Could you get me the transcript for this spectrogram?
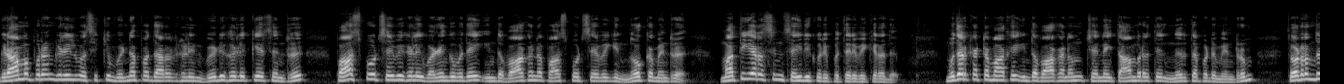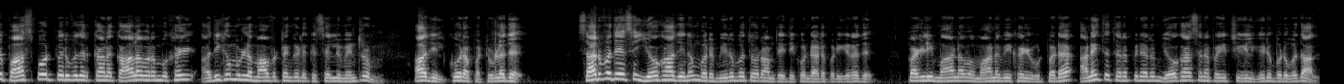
கிராமப்புறங்களில் வசிக்கும் விண்ணப்பதாரர்களின் வீடுகளுக்கே சென்று பாஸ்போர்ட் சேவைகளை வழங்குவதே இந்த வாகன பாஸ்போர்ட் சேவையின் நோக்கம் என்று மத்திய அரசின் செய்திக்குறிப்பு தெரிவிக்கிறது. முதற்கட்டமாக இந்த வாகனம் சென்னை தாம்பரத்தில் நிறுத்தப்படும் என்றும் தொடர்ந்து பாஸ்போர்ட் பெறுவதற்கான காலவரம்புகள் அதிகமுள்ள மாவட்டங்களுக்கு செல்லும் என்றும் அதில் கூறப்பட்டுள்ளது. சர்வதேச யோகா தினம் வரும் இருபத்தோராம் தேதி கொண்டாடப்படுகிறது. பள்ளி மாணவ மாணவிகள் உட்பட அனைத்து தரப்பினரும் யோகாசன பயிற்சியில் ஈடுபடுவதால்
